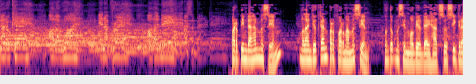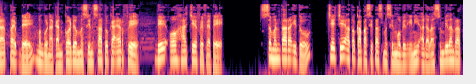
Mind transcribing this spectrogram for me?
Not okay All I want, and I pray All I need are some Perpindahan mesin, melanjutkan performa mesin. Untuk mesin mobil Daihatsu Sigra Type D menggunakan kode mesin 1 KRV, DOHC VVT. Sementara itu, CC atau kapasitas mesin mobil ini adalah 998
